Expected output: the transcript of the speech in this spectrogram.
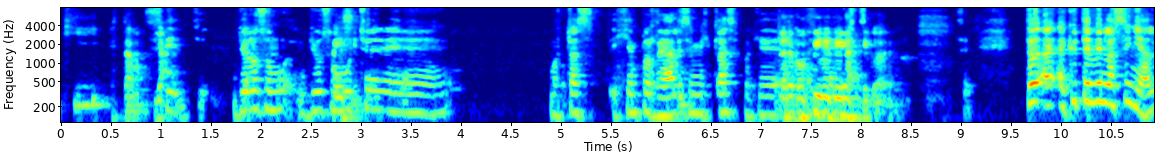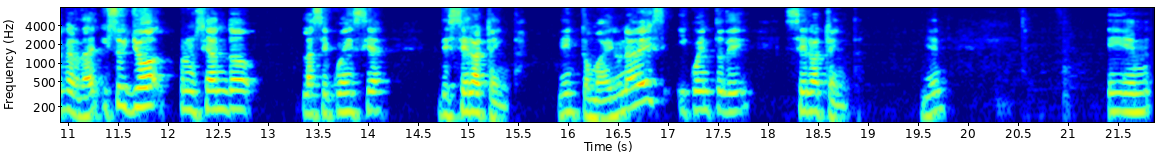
Aquí estamos. Ya. Sí, Yo, lo uso, yo uso mucho eh, mostrar ejemplos reales en mis clases porque... Pero con fines didácticos. Entonces, aquí ustedes ven la señal, ¿verdad? Y soy yo pronunciando la secuencia de 0 a 30. Bien, tomo aire una vez y cuento de 0 a 30. Bien. Em,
